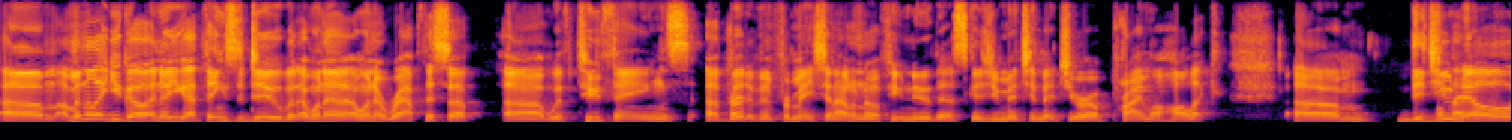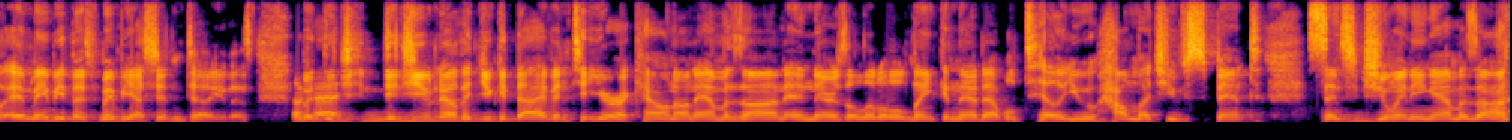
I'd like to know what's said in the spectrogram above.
Um, I'm gonna let you go. I know you got things to do, but I want to I want to wrap this up uh, with two things. A bit of information. I don't know if you knew this because you mentioned that you're a primaholic. Um, did you Well, know? And maybe this, maybe I shouldn't tell you this, but did you, did you know that you could dive into your account on Amazon and there's a little link in there that will tell you how much you've spent since joining Amazon?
